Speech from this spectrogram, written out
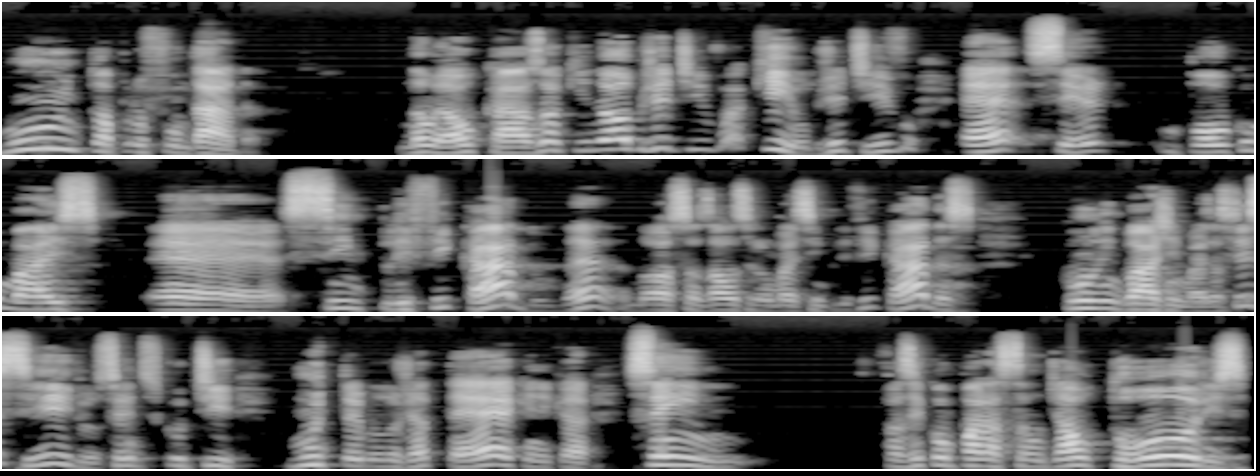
muito aprofundada. Não é o caso aqui, não é o objetivo aqui. O objetivo é ser um pouco mais é, simplificado, né? nossas aulas serão mais simplificadas, com linguagem mais acessível, sem discutir muito terminologia técnica, sem fazer comparação de autores,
